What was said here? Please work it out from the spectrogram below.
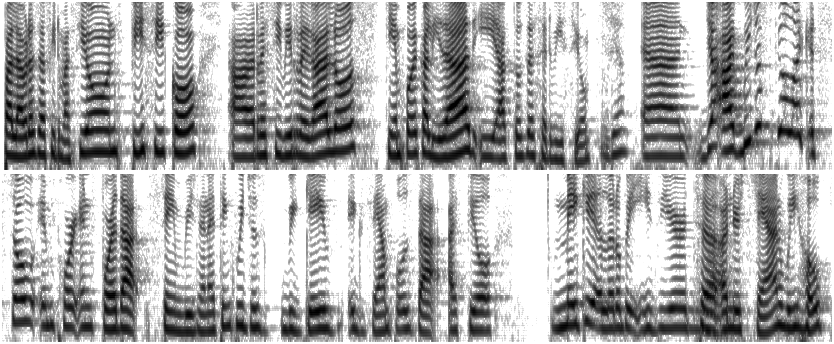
palabras de afirmación, físico, ah, recibir regalos, tiempo de calidad y actos de servicio. Yeah. And yeah, I, we just feel like it's so important for that same reason. I think we just we gave examples that I feel make it a little bit easier to Yeah. understand. We hope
